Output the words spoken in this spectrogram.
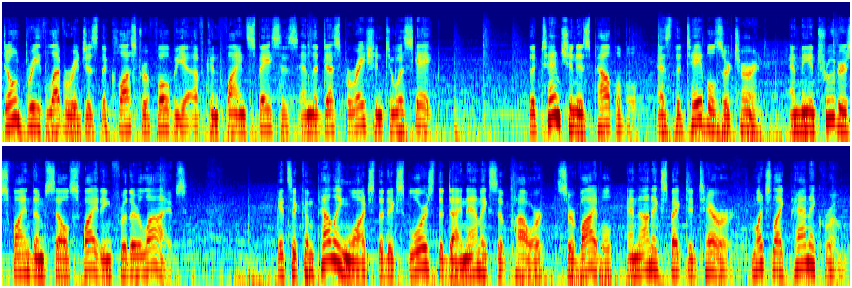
Don't Breathe leverages the claustrophobia of confined spaces and the desperation to escape. The tension is palpable as the tables are turned and the intruders find themselves fighting for their lives. It's a compelling watch that explores the dynamics of power, survival, and unexpected terror, much like Panic Room.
